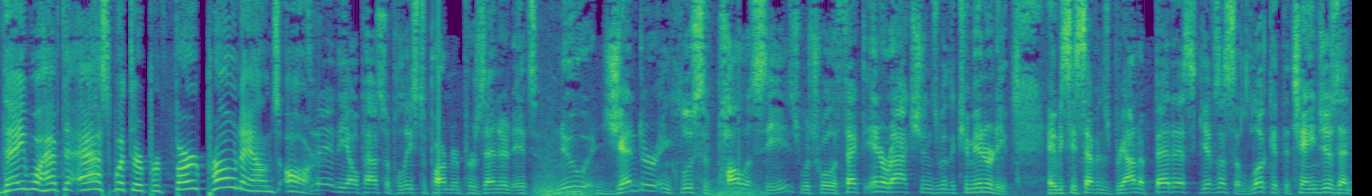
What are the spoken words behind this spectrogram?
they will have to ask what their preferred pronouns are. Today, the El Paso Police Department presented its new gender inclusive policies, which will affect interactions with the community. ABC 7's Brianna Perez gives us a look at the changes and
